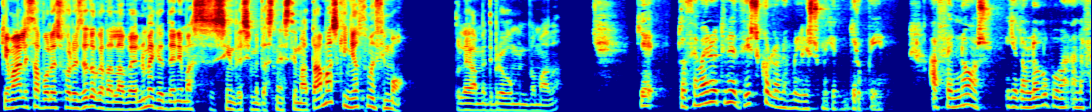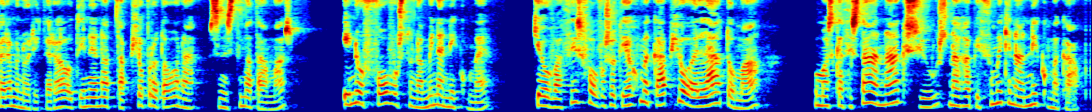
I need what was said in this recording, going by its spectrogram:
Και μάλιστα πολλές φορές δεν το καταλαβαίνουμε γιατί δεν είμαστε σε σύνδεση με τα συναισθήματά μας και νιώθουμε θυμό. Το λέγαμε την προηγούμενη εβδομάδα. Και το θέμα είναι ότι είναι δύσκολο να μιλήσουμε για την τροπή. Αφενός, για τον λόγο που αναφέραμε νωρίτερα, ότι είναι ένα από τα πιο πρωτόγωνα συναισθήματά μας, είναι ο φόβος του να μην ανήκουμε και ο βαθύς φόβος ότι έχουμε κάποιο ελάττωμα που μας καθιστά ανάξιους να αγαπηθούμε και να ανήκουμε κάπου.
